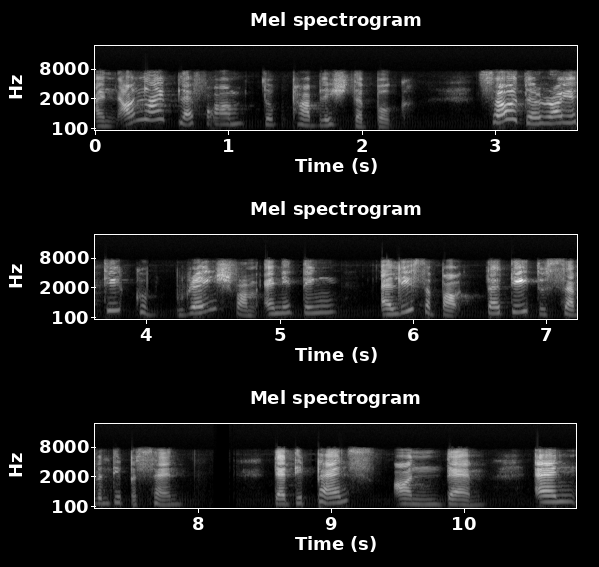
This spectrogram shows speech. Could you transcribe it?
an online platform to publish the book. So the royalty could range from anything at least about 30 to 70%. That depends on them. And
